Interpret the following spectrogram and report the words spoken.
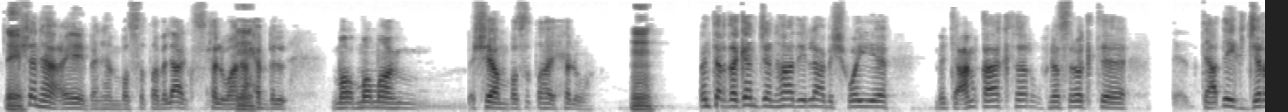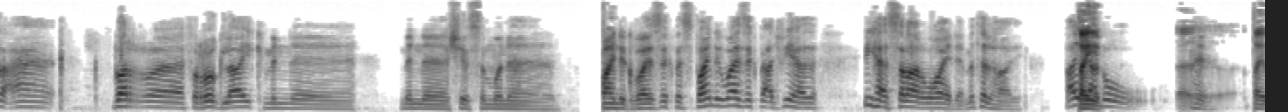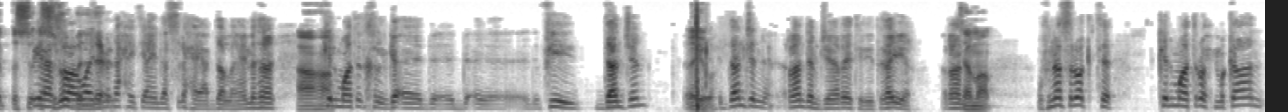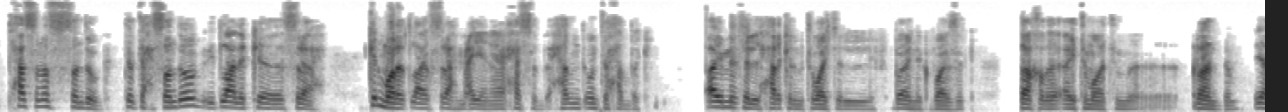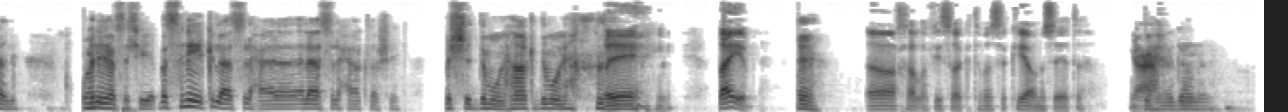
إيه. مش إنها عيب إنها مبسطة بالعكس حلوة. أنا مم. أحب ال... ما ما ما أشياء مبسطة هاي حلوة. امم Enter the Gungeon هذه اللعبة شوية متعمقة أكثر وفي نفس الوقت تعطيك جرعة أكبر آه، في ال roguelike من آه، من آه، شو يسمونه Binding of Isaac بس Binding of Isaac بعد فيها فيها أسرار وايدة مثل هذه. هاي طيب. لعبة و- آه طيب أس- فيها أسلوب وايدة من اللعب ناحية يعني الأسلحة يا عبد الله. يعني مثلا أها. كل ما تدخل جا- د- د- في dungeon أيوة. ال dungeon random generated يتغير random تمام. وفي نفس الوقت كل ما تروح مكان تحصل نفس الصندوق. تفتح الصندوق يطلع لك آه، سلاح. كل مرة يطلع لك سلاح معين على حسب وأنت حظك أي مثل الحركة المتواجدة اللي في Binding of Isaac تاخذ ايتمات م- random يعني. وهني نفس الشيء. بس هني كلها أسلحة على أسلحة أكثر شيء. مش الدموع هاك دموع. إيه. طيب. إيه. آه خلا في سؤال كنت بسك إياه ونسيته. آه.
